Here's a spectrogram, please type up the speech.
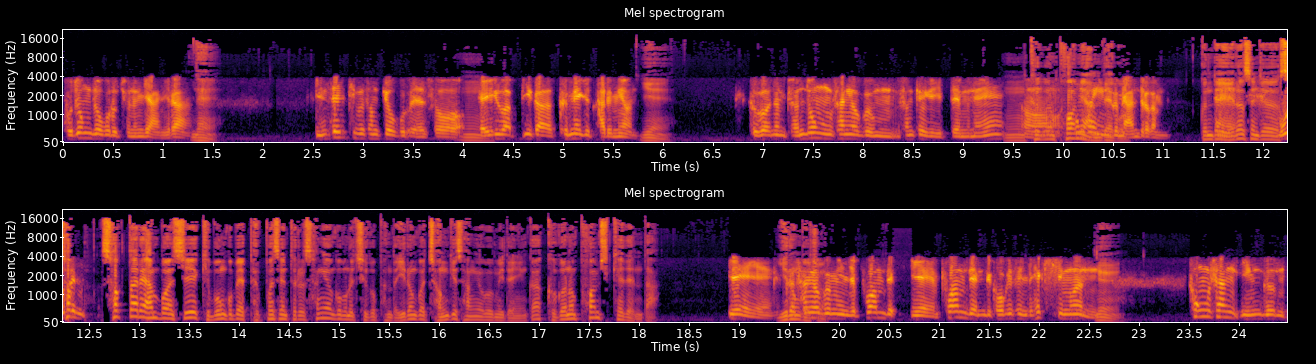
고정적으로 주는 게 아니라 네. 인센티브 성격으로 해서 음. A와 B가 금액이 다르면 예. 그거는 변동 상여금 성격이기 때문에 음, 어, 그건 포함이 안 되고 안 들어갑니다. 근데 네. 예를 들어서 이제 모든... 석, 석, 달에 한 번씩 기본급의 100%를 상여금으로 지급한다. 이런 거 정기 상여금이 되니까 그거는 포함시켜야 된다. 예, 예. 이런 그 상여금이 이제 포함돼 예, 포함되는데 거기서 이제 핵심은 네. 통상 임금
